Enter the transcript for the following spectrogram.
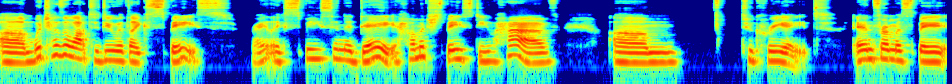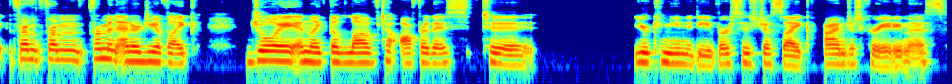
um, which has a lot to do with like space, right? Like space in a day. How much space do you have um, to create? And from a space, from from from an energy of like joy and like the love to offer this to your community versus just like I'm just creating this.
